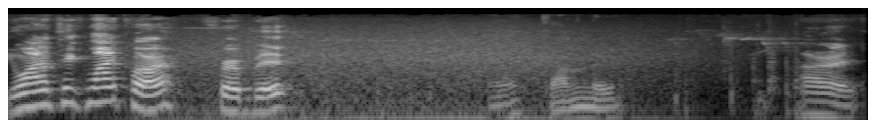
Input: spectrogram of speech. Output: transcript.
You want to take my car for a bit? Yeah, can do. All right.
